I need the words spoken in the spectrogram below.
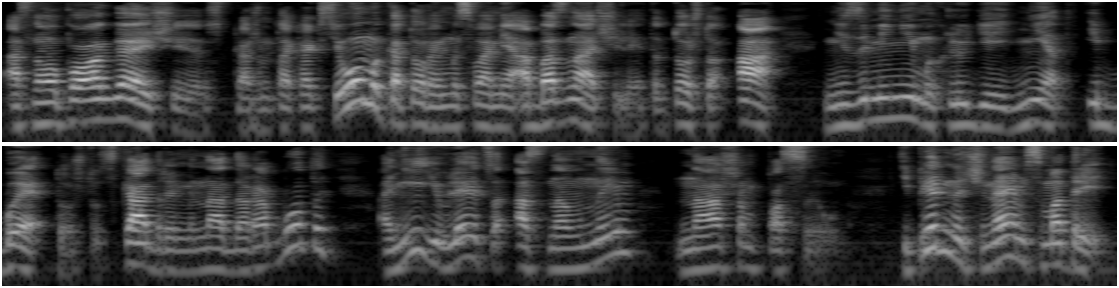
основополагающие, скажем так, аксиомы, которые мы с вами обозначили, это то, что А, незаменимых людей нет, и Б, то, что с кадрами надо работать, они являются основным нашим посылом. Теперь начинаем смотреть.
